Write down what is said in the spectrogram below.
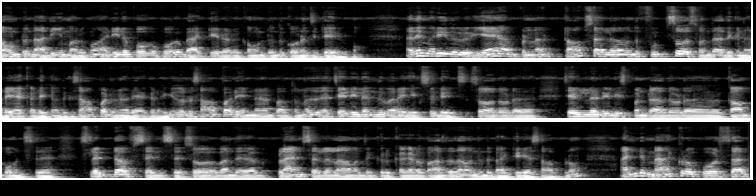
கவுண்ட் வந்து அதிகமாக இருக்கும். அடியில் போக போக பாக்டீரியாவோட கவுண்ட் வந்து குறைஞ்சிட்டே இருக்கும். அதே மாதிரி இது ஏன் அப்படின்னா டாப் சாயிலில் தான் வந்து ஃபுட் சோர்ஸ் வந்து அதுக்கு நிறையா கிடைக்கும். அதுக்கு சாப்பாடு நிறையா கிடைக்கும். இதோட சாப்பாடு என்னன்னு பார்த்தோம்னா செடியிலேருந்து வர எக்ஸுடேட்ஸ் ஸோ அதோட செடியில் ரிலீஸ் பண்ணுற அதோட compounds sloughed off cells so அந்த பிளான்ட் செல்லெல்லாம் வந்து கிரு- கிடக்கும். அதை தான் வந்து இந்த பாக்டீரியா சாப்பிடும். அண்டு மேக்ரோபோர்ஸ் ஆர்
